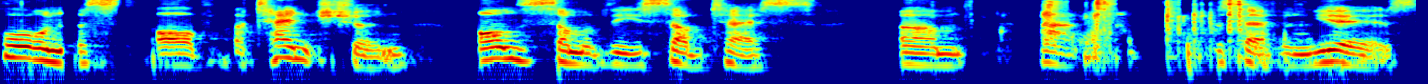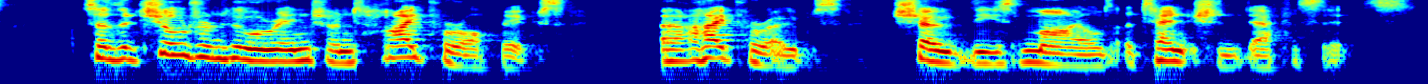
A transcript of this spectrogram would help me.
poorness of attention on some of these subtests um, at seven years. So the children who were infant hyperopics, uh, hyperopes showed these mild attention deficits.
